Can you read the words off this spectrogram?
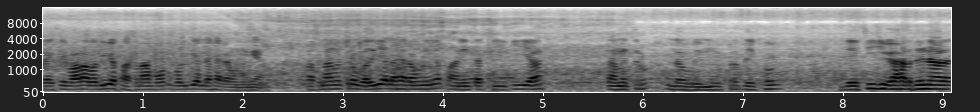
ਵੈਸੇ ਬਾਹਲਾ ਵਧੀਆ ਫਸਲਾਂ, ਬਹੁਤ ਵਧੀਆ ਲਹਿਰਾਉਂਦੀਆਂ ਫਸਲਾਂ ਮਿੱਤਰੋ, ਵਧੀਆ ਲਹਿਰਾਉਣੀਆਂ ਪਾਣੀ ਤਾਂ ਠੀਕ ਹੀ ਆ। ਤਾਂ ਮਿੱਤਰੋ, ਲਓ ਵੀ ਮੋਟਰ ਦੇਖੋ, ਦੇਸੀ ਜੁਗਾੜ ਦੇ ਨਾਲ,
